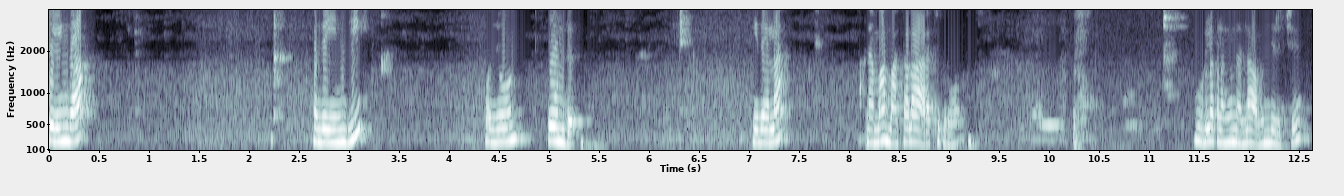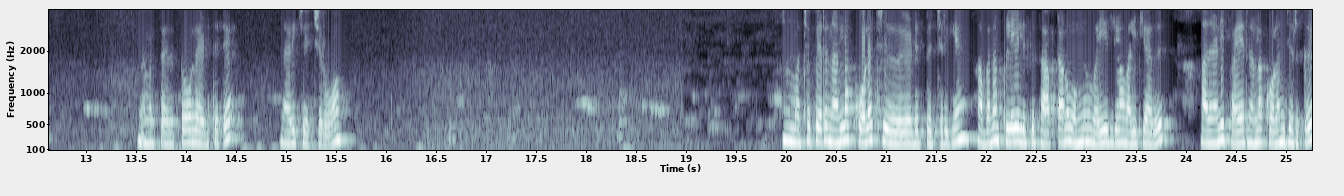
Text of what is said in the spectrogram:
தேங்காய் கொஞ்சம் இஞ்சி கொஞ்சம் பூண்டு. இதெல்லாம் நம்ம மசாலா அரைச்சிக்கிடுவோம் உருளைக்கிழங்கு நல்லா அவிஞ்சிருச்சு. நம்ம தோலை எடுத்துகிட்டு நறுக்கி வச்சுருவோம். மொச்சப்பயிரை நல்லா குழச்சி எடுத்து வச்சிருக்கேன். அப்போ தான் பிள்ளைகளுக்கு சாப்பிட்டாலும் ஒன்றும் வயிறுலாம் வலிக்காது. அதனால பயிர் நல்லா குழஞ்சிருக்கு.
